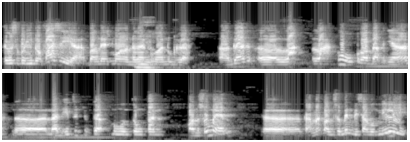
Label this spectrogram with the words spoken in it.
terus berinovasi ya, Bang Desmond dengan Iya. Bung Anugrah agar eh, la- laku produknya eh, dan itu juga menguntungkan konsumen eh, karena konsumen bisa memilih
